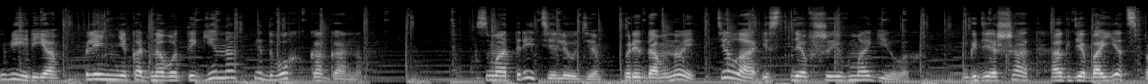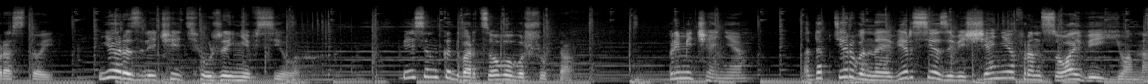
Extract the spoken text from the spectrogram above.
Вирья, пленник одного Тыгина и двух Каганов. Смотрите, люди, предо мной тела, истлевшие в могилах. Где шат, а где боец простой, я различить уже не в силах. Песенка дворцового шута. Примечание. Адаптированная версия завещания Франсуа Вийона.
